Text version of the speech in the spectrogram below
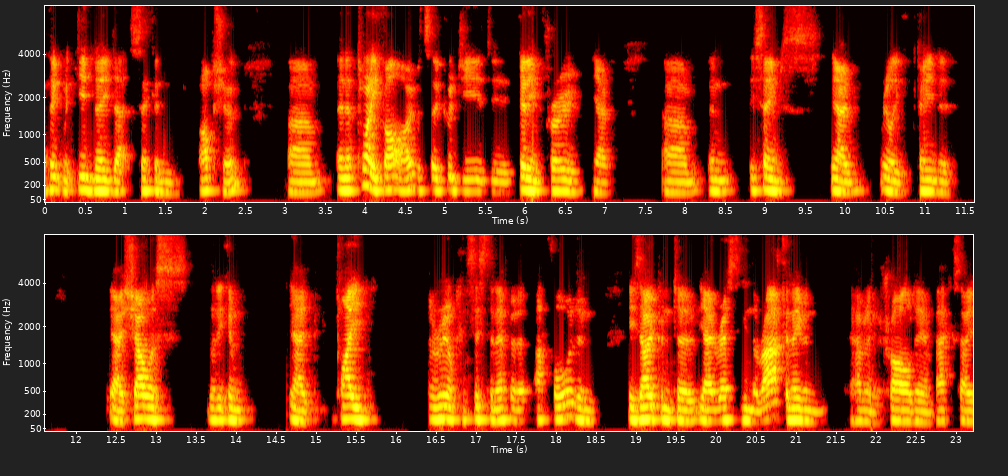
I think we did need that second option, um, and at 25, it's a good year to get him through. You know, um, and he seems you know really keen to you know show us that he can you know play a real consistent effort up forward, and he's open to you know resting in the rack and even having a trial down back. So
